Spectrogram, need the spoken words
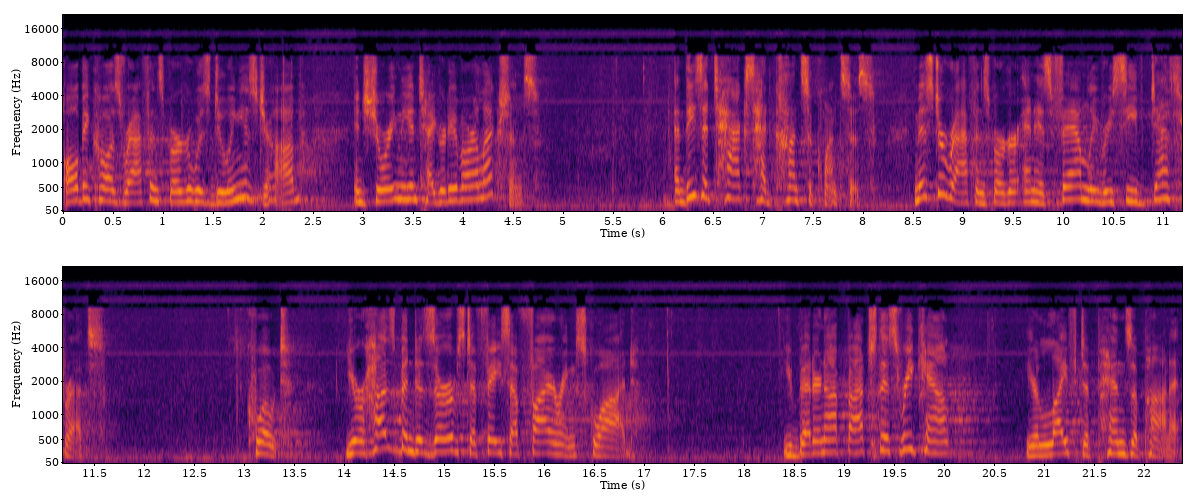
All because Raffensperger was doing his job, ensuring the integrity of our elections. And these attacks had consequences. Mr. Raffensperger and his family received death threats. Quote, Your husband deserves to face a firing squad. You better not botch this recount. Your life depends upon it.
